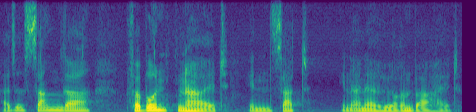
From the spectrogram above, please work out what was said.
Also Sangha, Verbundenheit in Sat, in einer höheren Wahrheit.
